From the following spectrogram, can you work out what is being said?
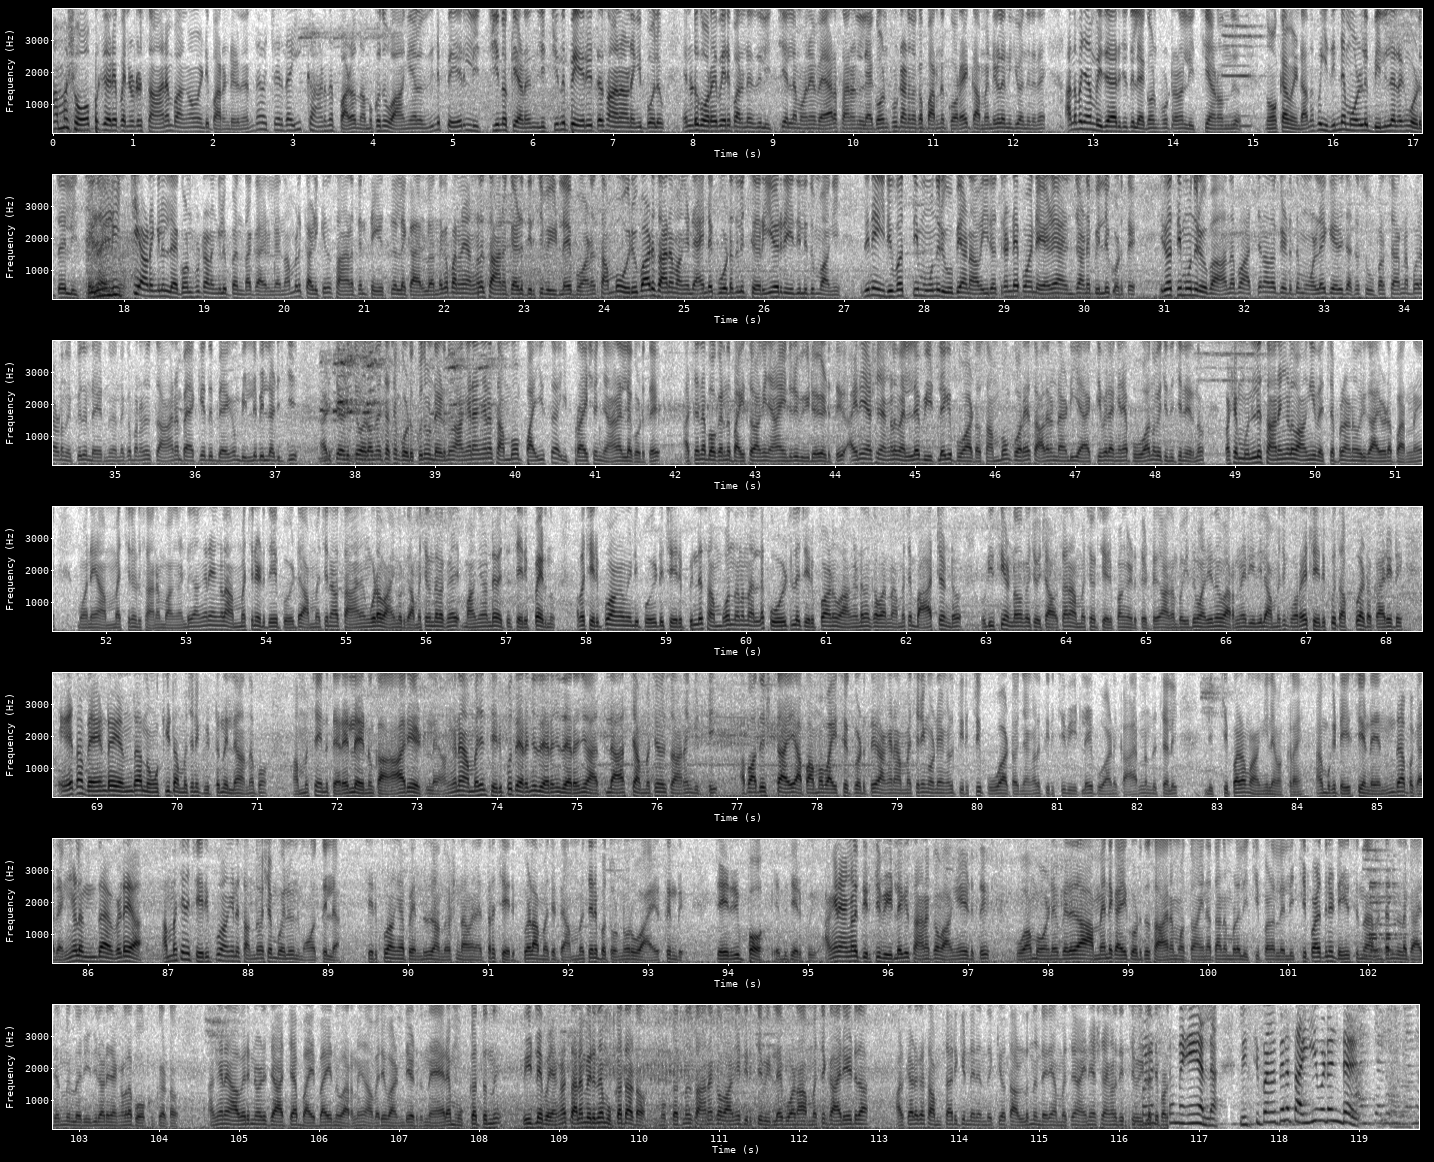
അമ്മ ഷോപ്പ് കയറിയപ്പോൾ എന്നോട് സാധനം വാങ്ങാൻ വേണ്ടി പറഞ്ഞിരുന്നു. എന്താ വെച്ചാൽ ഈ കാണുന്ന പഴം നമുക്കൊന്ന് വാങ്ങിയാലോ? ഇതിന്റെ പേര് ലിച്ചി എന്നൊക്കെയാണ്. ലിച്ചി എന്ന് പേരിട്ട സാധനമാണെങ്കിൽ പോലും എന്നോട് കുറേ പേര് പറഞ്ഞത് ലിച്ചി അല്ല മോനെ വേറെ സാധനമാണ് ലെഗോൺ ഫ്രൂട്ട് ആണെന്നൊക്കെ പറഞ്ഞ് കുറേ കമന്റുകൾ എനിക്ക് വന്നിട്ടുണ്ട് അന്നപ്പോൾ ഞാൻ വിചാരിച്ചത് ലെഗോൺ ഫ്രൂട്ട് ആണോ ലിച്ചി ആണോ എന്ന് നോക്കാൻ വേണ്ടി. അന്നപ്പോൾ ഇതിന്റെ മുകളിൽ ബില്ലിലെല്ലാം കൊടുത്ത് ലിച്ചി ലിച്ചി ആണെങ്കിലും ലെഗോൺ ഫ്രൂട്ട് ആണെങ്കിലും ഇപ്പോൾ എന്താ കാര്യമില്ല നമ്മൾ കഴിക്കുന്ന സാധനത്തിന് ടേസ്റ്റിലല്ലേ കാര്യമുള്ളൂ? എന്തൊക്കെ പറഞ്ഞാൽ ഞങ്ങൾ സാധനമൊക്കെ ആയിട്ട് തിരിച്ച് വീട്ടിലേക്ക് പോവാണ്. സംഭവം ഒരുപാട് സാധനം വാങ്ങിയിട്ടുണ്ട്. അതിന്റെ കൂട്ടത്തിൽ ചെറിയൊരു രീതിയിൽ ഇതും വാങ്ങി. ഇതിന് ഇരുപത്തി മൂന്ന് രൂപയാണ്. അവ ഇരുപത്തിരണ്ട് പോയിന്റ് ഏഴ് അഞ്ചാണ് ബില്ല് കൊടുത്ത്. ഇരുപത്തിമൂന്ന് രൂപ. അന്നപ്പോൾ അച്ഛൻ അതൊക്കെ എടുത്ത് മുകളിലേക്ക് കയറി അച്ഛൻ സൂപ്പർ സ്റ്റാറിനെ പോലെ അവിടെ നിൽക്കുന്നുണ്ടായിരുന്നു എന്നൊക്കെ പറഞ്ഞു സാധനം പാക്ക് ചെയ്ത് വേഗം ബില്ല് ബില്ല് അടിച്ച് അടിച്ചടിച്ച് ഓരോന്ന് ചച്ചൻ കൊടുക്കുന്നുണ്ടായിരുന്നു. അങ്ങനെ അങ്ങനെ സംഭവം പൈസ ഇപ്രാവശ്യം ഞാനല്ല കൊടുത്ത്. അച്ഛന്റെ പോക്കറ്റിൽ നിന്ന് പൈസ വാങ്ങി ഞാൻ അതിന്റെ ഒരു വീഡിയോ എടുത്ത്. അതിന് ശേഷം ഞങ്ങൾ നല്ല വീട്ടിലേക്ക് പോകാം കേട്ടോ സംഭവം കുറേ സാധനം ഉണ്ടായത് ഈ ആക്റ്റീവിൽ എങ്ങനെ പോകാമെന്നൊക്കെ ചിന്തിച്ചിട്ടുണ്ടായിരുന്നു. പക്ഷേ മുന്നിൽ സാധനങ്ങൾ വാങ്ങി വെച്ചപ്പോഴാണ് ഒരു കാര്യം പറഞ്ഞത് മോനെ അമ്മച്ചനൊരു സാധനം വാങ്ങാണ്ട്. അങ്ങനെ ഞങ്ങൾ അമ്മച്ചന്റെ അടുത്തേക്ക് പോയിട്ട് അമ്മച്ചൻ ആ സാധനം കൂടെ വാങ്ങി കൊടുക്കുക അമ്മച്ചൻ എന്താ വാങ്ങാണ്ട് വെച്ച ചെരുപ്പായിരുന്നു. അപ്പോൾ ചെരുപ്പ് വാങ്ങാൻ വേണ്ടി പോയിട്ട് ചെരുപ്പിന്റെ സംഭവം എന്ന് പറഞ്ഞാൽ നല്ല ക്വാളിറ്റിയിലെ ചെരുപ്പാണ് വാങ്ങേണ്ടതെന്നൊക്കെ പറഞ്ഞാൽ അമ്മച്ചൻ ബാറ്റ് ഉണ്ടോ ഒഡീസി ഉണ്ടോ എന്നൊക്കെ ചോദിച്ചു. അവസാനം അമ്മച്ചൻ ഒരു ചെരുപ്പ് അങ്ങ് എടുത്തിട്ട് അപ്പോൾ ഇത് മതി എന്ന് പറഞ്ഞ രീതിയിൽ അമ്മച്ചൻ കുറേ ചെരുപ്പ് തപ്പ് കേട്ടോ. കാര്യമായിട്ട് ഏതാ വേണ്ടത് എന്താ നോക്കിയിട്ട് അമ്മച്ചന് കിട്ടുന്നില്ല. എന്നപ്പോൾ അമ്മച്ചൻ അതിന്റെ തിരയിലായിരുന്നു കാര്യമായിട്ടില്ല അങ്ങനെ അമ്മച്ചൻ ചെരുപ്പ് തിരഞ്ഞ് തിരഞ്ഞ് തിരഞ്ഞു. അറ്റ് ലാസ്റ്റ് അമ്മച്ചൻ ഒരു സാധനം കിട്ടി. അപ്പോൾ അത് ഇഷ്ടമായി അപ്പോൾ അമ്മ പൈസ ഒക്കെ കൊടുത്ത് അങ്ങനെ അമ്മച്ചനെയും കൊണ്ട് ഞങ്ങൾ തിരിച്ച് പോവാട്ടോ ഞങ്ങൾ തിരിച്ച് വീട്ടിലേക്ക് പോവാണ്. കാരണം എന്താ വെച്ചാൽ ലിച്ചിപ്പഴം വാങ്ങിയില്ലേ മക്കളെ? അത് നമുക്ക് ടേസ്റ്റ് ചെയ്യേണ്ടത് എന്താ അപ്പോൾ കഥ? നിങ്ങൾ എന്താ എവിടെയാ? അമ്മച്ചന് ചെരുപ്പ് വാങ്ങിയ സന്തോഷം പോലും മുഖത്തില്ല. ചെരുപ്പ് വാങ്ങിയപ്പോൾ എന്ത് സന്തോഷം ഉണ്ടാവാൻ എത്ര ചെരുപ്പുകൾ അമ്മച്ചിട്ട്? അമ്മച്ചന് ഇപ്പോൾ തൊണ്ണൂറ് വയസ്സുണ്ട്. ചെരുപ്പോ? എന്ത് ചെരുപ്പ്? അങ്ങനെ ഞങ്ങൾ തിരിച്ച് വീട്ടിലേക്ക് സാധനമൊക്കെ വാങ്ങിയെടുത്ത് പോകാൻ പോകേണ്ടത് ഇവർ അമ്മേന്റെ കൈ കൊടുത്ത സാധനം മൊത്തം അതിനകത്താണ് നമ്മൾ ലിച്ചിപ്പഴം. ലിച്ചിപ്പഴത്തിന് ടേസ്റ്റ് ഒന്നും അറിഞ്ഞിട്ടുള്ള കാര്യം എന്നുള്ള രീതിയിലാണ് ഞങ്ങളുടെ പോക്കൊക്കെ കേട്ടോ. അങ്ങനെ അവരെന്നോട് ചാറ്റ ബൈ ബൈ എന്ന് പറഞ്ഞ് അവർ വണ്ടി എടുത്ത് നേരെ മുക്കത്തുനിന്ന് വീട്ടിലേക്ക് പോയി. ഞങ്ങൾ സ്ഥലം വരുന്നത് മുക്കത്താട്ടോ മുക്കത്തുനിന്ന് സാധനമൊക്കെ വാങ്ങി തിരിച്ച് വീട്ടിലേക്ക് പോകണം അമ്മച്ചൻ കാര്യമായിട്ട് ആൾക്കാരൊക്കെ സംസാരിക്കുന്നുണ്ടായിരുന്നു എന്തൊക്കെയോ തള്ളുന്നുണ്ടായിരുന്നു അമ്മച്ചൻ അതിനുശേഷം ഞങ്ങൾ തിരിച്ചു വീട്ടിലെത്തി അല്ല. ലിച്ചിപ്പഴത്തിന് തൈ ഇവിടെ ഉണ്ട്.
